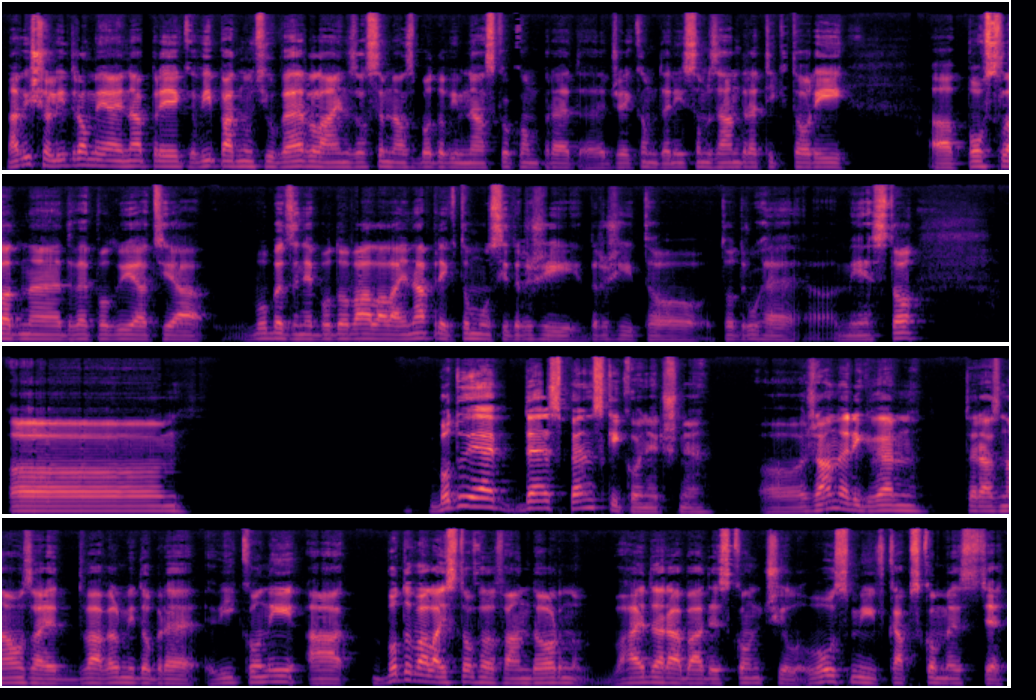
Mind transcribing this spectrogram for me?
Navyše lídrom je aj napriek vypadnutiu Verline s 18 bodovým náskokom pred eh, Jakeom z Andretti, ktorý eh, posledné dve podujatia vôbec nebodoval, ale aj napriek tomu si drží, drží to, to druhé eh, miesto. Uh, boduje aj DS Pensky konečne. Jean-Éric Verne teraz naozaj dva veľmi dobré výkony a bodoval aj Stoffel van Dorn. V Hyderabade skončil 8. v Kapskom meste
